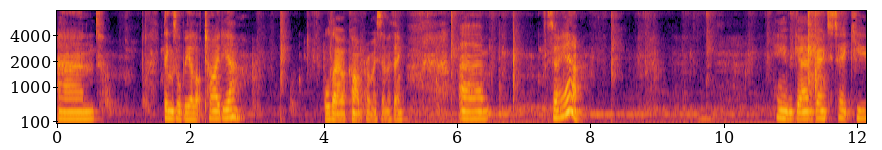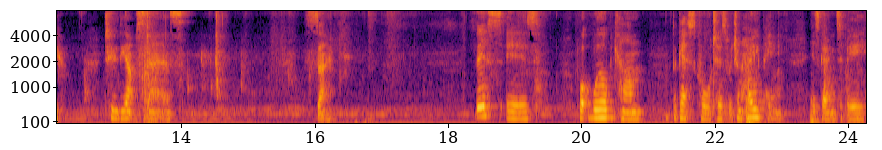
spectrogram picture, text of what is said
and things will be a lot tidier, although I can't promise anything. Um, so yeah, here we go. I'm going to take you to the upstairs. So, this is what will become the guest quarters, which I'm hoping is going to be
